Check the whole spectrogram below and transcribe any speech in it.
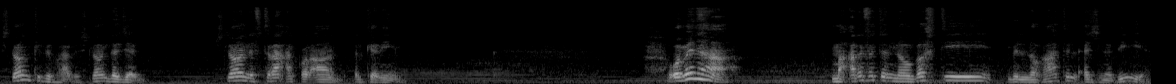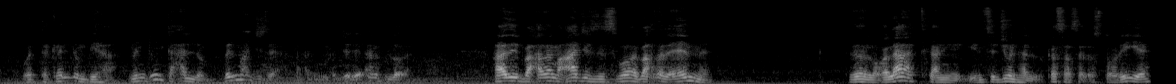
شلون كذب هذا؟ شلون دجل؟ شلون افتراء القرآن الكريم؟ ومنها معرفة النوبختي باللغات الأجنبية. والتكلم بها من دون تعلم بالمعجزة. المعجزة أنا في اللغة. هذه بعض المعاجز نسبوها بعض الأئمة. ذول الغلاة كانوا ينسجون هالقصص الأسطورية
